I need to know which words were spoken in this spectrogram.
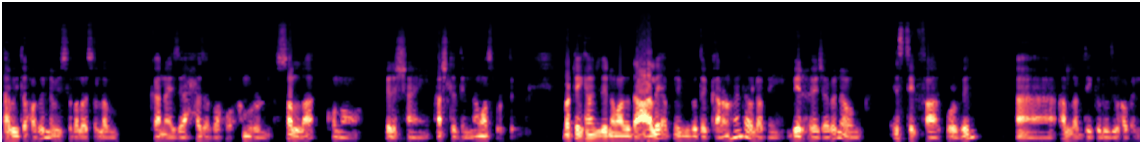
ধাবিত হবেন। নবী সাল্লাহ সাল্লাম কানাইজা হাজাবাহ আমরুন সাল্লাহ কোনো পেরেশানি আসলে তিনি নামাজ পড়তেন। বাট এখানে যদি নামাজ দাঁড়ালে আপনি বিপদের কারণ হয়, তাহলে আপনি বের হয়ে যাবেন এবং ইস্তেকফার পড়বেন, আহ, আল্লাহর দিকে রুজু হবেন।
